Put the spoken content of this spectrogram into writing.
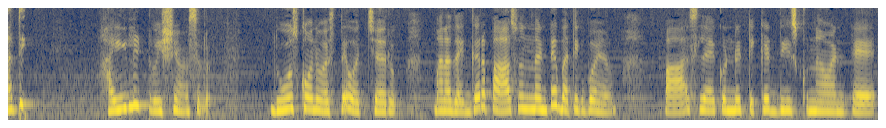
అది హైలైట్ విషయం అసలు. దూసుకొని వస్తే వచ్చారు. మన దగ్గర పాస్ ఉందంటే బతికిపోయాం. పాస్ లేకుండా టికెట్ తీసుకున్నామంటే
